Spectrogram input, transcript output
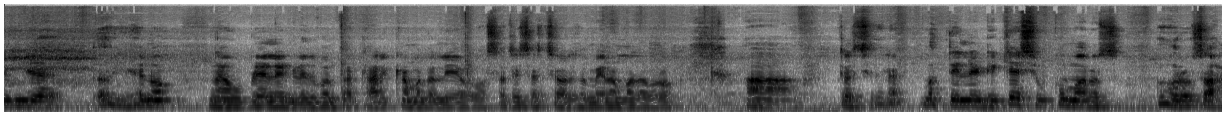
ನಿಮಗೆ ಏನು ಹುಬ್ಳಿಯಲ್ಲಿ ನಡೆದು ಬಂಥ ಕಾರ್ಯಕ್ರಮದಲ್ಲಿ ವಸತಿ ಸಚಿವರು ಜಮೀರ್ ಅಹಮದ್ ಅವರು ತಿಳಿಸಿದ್ದಾರೆ. ಮತ್ತು ಇಲ್ಲಿ ಡಿ ಕೆ ಶಿವಕುಮಾರ್ ಅವರು ಸಹ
